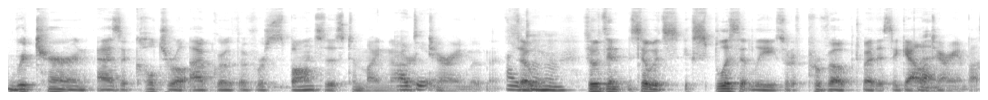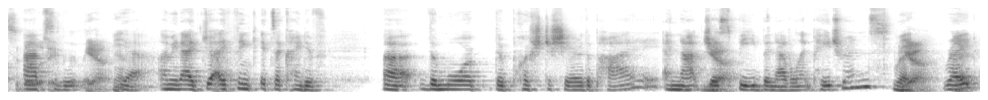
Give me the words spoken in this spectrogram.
return as a cultural outgrowth of responses to minoritarian movements. I so do. so it's in, so it's explicitly sort of provoked by this egalitarian possibility. absolutely, Yeah. yeah. I mean, I, I think it's a kind of uh, the more the push to share the pie and not just Yeah. be benevolent patrons, right Yeah. right?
